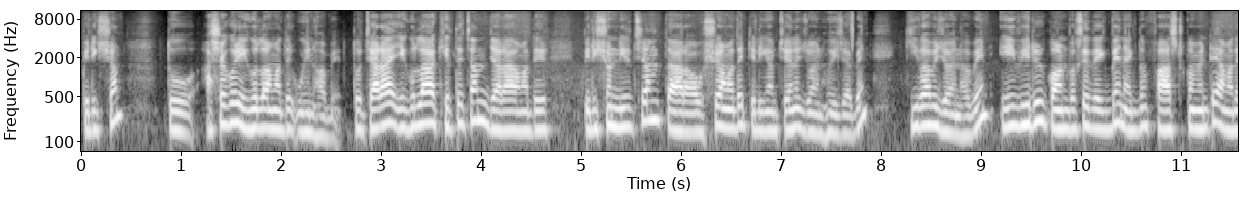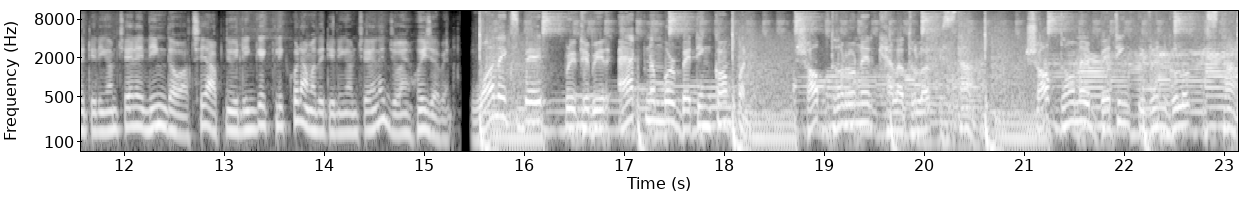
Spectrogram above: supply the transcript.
প্রেডিকশন তো আশা করি এগুলো আমাদের উইন হবে। তো যারা এগুলা খেলতে চান, যারা আমাদের প্রেডিকশন নিতে চান, তারা অবশ্যই আমাদের টেলিগ্রাম চ্যানেলে জয়েন হয়ে যাবেন। কীভাবে জয়েন হবেন, এই ভিডিওর কমেন্ট বক্সে দেখবেন একদম ফার্স্ট কমেন্টে আমাদের টেলিগ্রাম চ্যানেলে লিঙ্ক দেওয়া আছে। আপনি ওই লিঙ্কে ক্লিক করে আমাদের টেলিগ্রাম চ্যানেলে জয়েন হয়ে যাবেন। ওয়ান এক্স বেট পৃথিবীর এক নম্বর বেটিং কোম্পানি সব ধরনের খেলাধুলার স্থান, সব ধরনের বেটিং ইভেন্টগুলোর স্থান।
